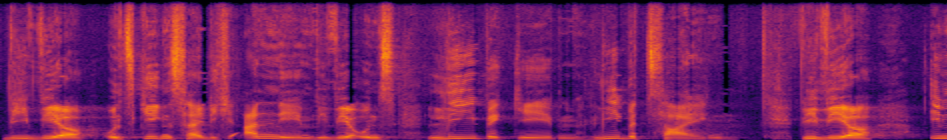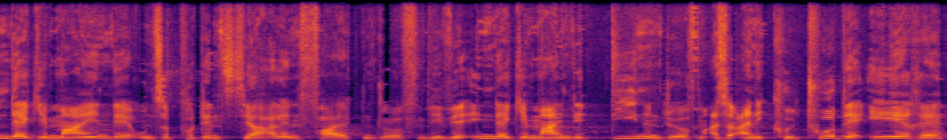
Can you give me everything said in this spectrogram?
wie wir uns gegenseitig annehmen, wie wir uns Liebe geben, Liebe zeigen, wie wir in der Gemeinde unser Potenzial entfalten dürfen, wie wir in der Gemeinde dienen dürfen. Also eine Kultur der Ehre,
